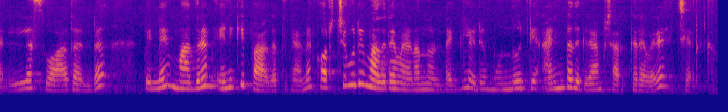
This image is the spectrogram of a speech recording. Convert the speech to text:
നല്ല സ്വാദുണ്ട്. പിന്നെ മധുരം എനിക്ക് പാകത്തിനാണ്. കുറച്ചും കൂടി മധുരം വേണമെന്നുണ്ടെങ്കിൽ ഒരു മുന്നൂറ്റി അൻപത് ഗ്രാം ശർക്കര വരെ ചേർക്കാം.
